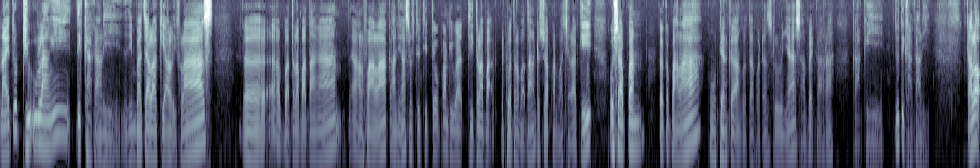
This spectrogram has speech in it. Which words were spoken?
Nah itu diulangi tiga kali. Jadi baca lagi al-ikhlas ke apa telapak tangan, al-falak, anilas terus ditiupkan di, di telapak kedua telapak tangan, disuapkan wajah lagi, usapkan ke kepala, kemudian ke anggota badan seluruhnya sampai ke arah kaki. Itu tiga kali. Kalau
